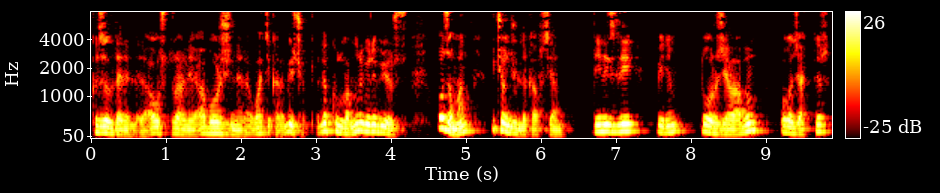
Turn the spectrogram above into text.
Kızılderililere, Avustralya'ya, aborjinlere, Vatikan'a birçok yerde kullanıldığını görebiliyoruz. O zaman üç öncülde kapsayan Denizli benim doğru cevabım olacaktır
